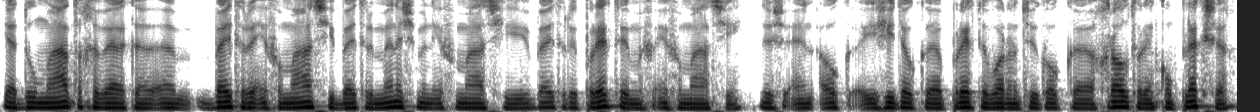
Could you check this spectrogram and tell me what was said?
ja, doelmatiger werken. betere informatie, betere managementinformatie, betere projectinformatie. Dus, en ook, je ziet ook, projecten worden natuurlijk ook groter en complexer.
